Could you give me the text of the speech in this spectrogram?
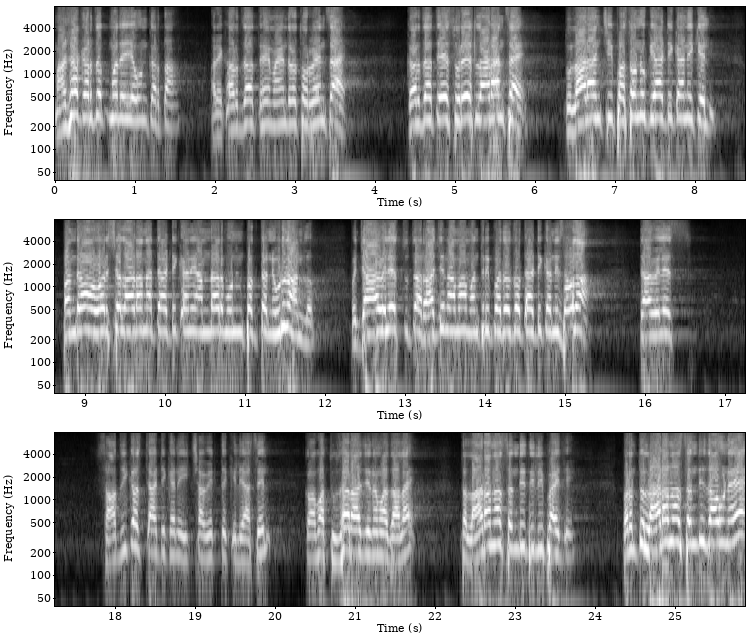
माझ्या कर्जतमध्ये येऊन करता. अरे कर्जत हे महेंद्र थोरवेंचं आहे. कर्जत हे सुरेश लाडांचं आहे. तू लाडांची फसवणूक या ठिकाणी केली. पंधरा वर्ष लाडांना त्या ठिकाणी आमदार म्हणून फक्त निवडून आणलं. पण ज्या वेळेस तुझा राजीनामा मंत्रिपदाचा त्या ठिकाणी झाला त्यावेळेस साधिकच त्या ठिकाणी इच्छा व्यक्त केली असेल की बाबा तुझा राजीनामा झालाय? तर लाडांना संधी दिली पाहिजे. परंतु लाडांना संधी जाऊ नये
